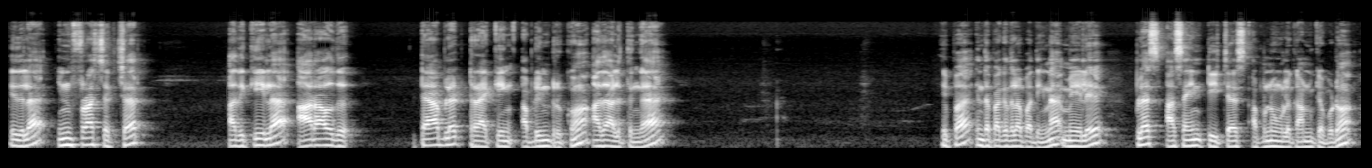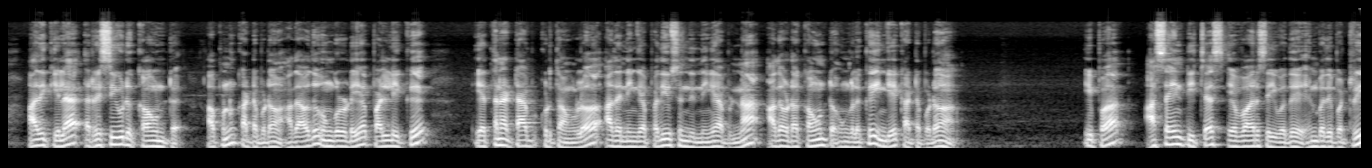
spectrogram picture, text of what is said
இதில் இன்ஃப்ராஸ்ட்ரக்சர் அது கீழே ஆறாவது டேப்லெட் ட்ராக்கிங் அப்படின்னு இருக்கும். அதை அழுத்துங்க. இப்போ இந்த பக்கத்தில் பார்த்தீங்கன்னா மேலே ப்ளஸ் அசைன் டீச்சர்ஸ் அப்படின்னு உங்களுக்கு காமிக்கப்படும். அது கீழே ரிசீவ்டு கவுண்ட் அப்படின்னு காட்டப்படும். அதாவது உங்களுடைய பள்ளிக்கு எத்தனை டேப் கொடுத்தாங்களோ அதை நீங்கள் பதிவு செஞ்சுருந்தீங்க அப்படின்னா அதோட கவுண்ட் உங்களுக்கு இங்கே காட்டப்படும். இப்போ அசைன் டீச்சர்ஸ் எவ்வாறு செய்வது என்பதை பற்றி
